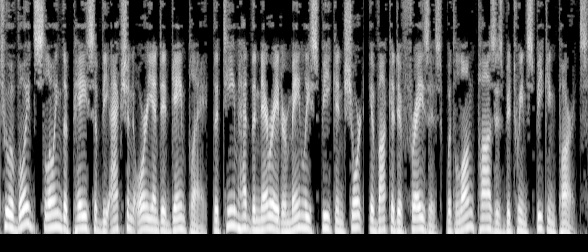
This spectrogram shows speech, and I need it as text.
To avoid slowing the pace of the action-oriented gameplay, the team had the narrator mainly speak in short, evocative phrases, with long pauses between speaking parts.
